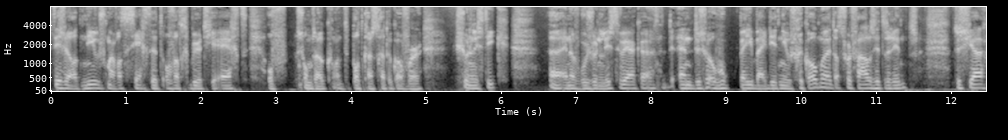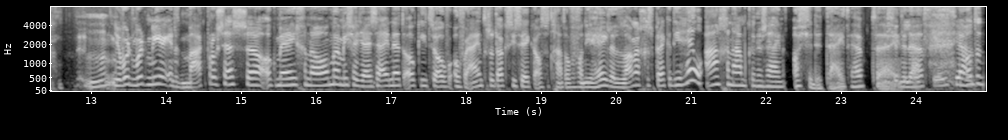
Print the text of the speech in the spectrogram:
het is wel het nieuws, maar wat zegt het? Of wat gebeurt hier echt? Of soms ook, want de podcast gaat ook over journalistiek... Uh, en over hoe journalisten werken. En dus hoe ben je bij dit nieuws gekomen? Dat soort verhalen zitten erin. Dus ja... Je wordt, wordt meer in het maakproces uh, ook meegenomen. Micha, jij zei net ook iets over, over eindredactie. Zeker als het gaat over van die hele lange gesprekken... die heel aangenaam kunnen zijn als je de tijd hebt. Uh, inderdaad. Vindt, ja. ja. want het,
